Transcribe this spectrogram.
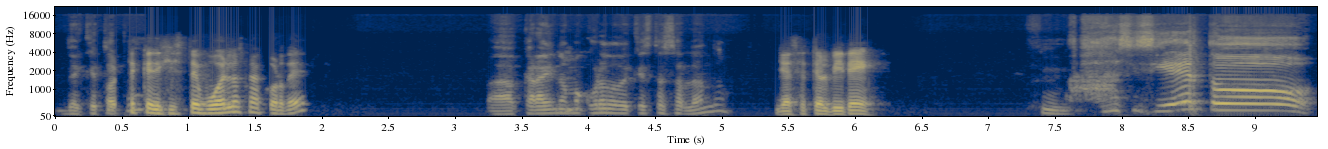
¿De qué tipo? Ahorita que dijiste vuelos, me acordé. Ah, caray, no me acuerdo de qué estás hablando. Ya se te olvidé. Ah, sí, cierto.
